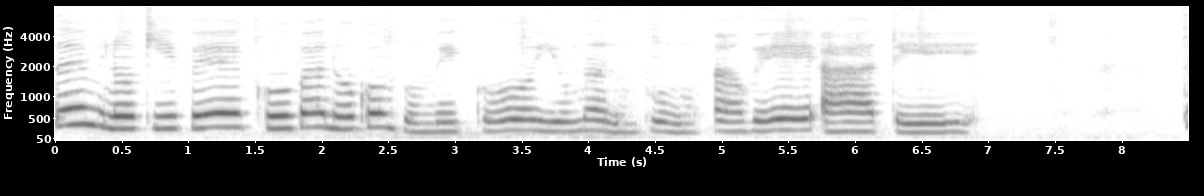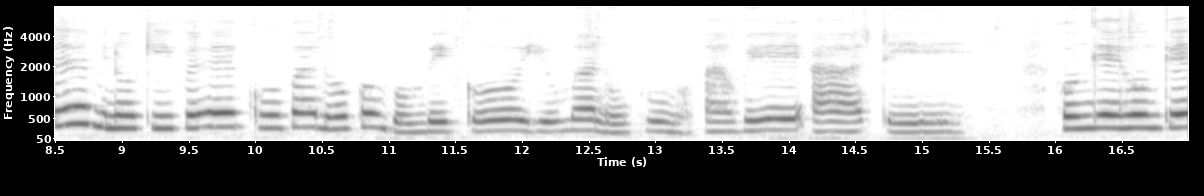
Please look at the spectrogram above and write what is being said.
Terminokibeko banokonponbeko yumanonpungo awe ate. Terminokibeko banokonponbeko yumanonpungo awe ate. Honge honge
